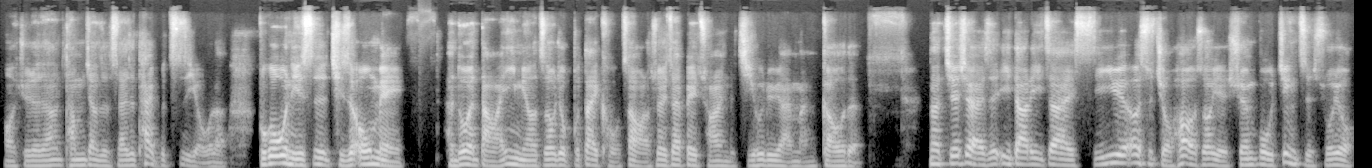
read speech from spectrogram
哦，觉得他他们这样子实在是太不自由了。不过问题是，其实欧美很多人打完疫苗之后就不戴口罩了，所以在被传染的机会率还蛮高的。那接下来是意大利在十一月二十九号的时候也宣布禁止所有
